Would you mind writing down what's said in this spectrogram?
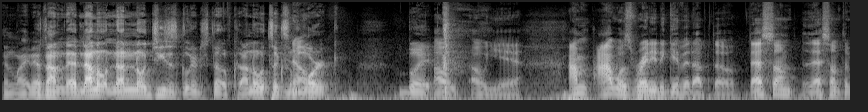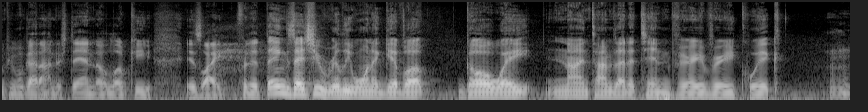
and like that's not that, not no none of no Jesus glitter stuff because I know it took some No. work, but Oh, oh yeah. I'm I was ready to give it up though. That's some that's something people got to understand though. Low key is like for the things that you really want to give up, go away nine times out of ten very very quick. Mm-hmm.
